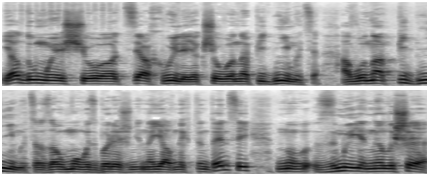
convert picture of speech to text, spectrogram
Я думаю, що ця хвиля, якщо вона підніметься, а вона підніметься за умови збереження наявних тенденцій, ну змиє не лише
